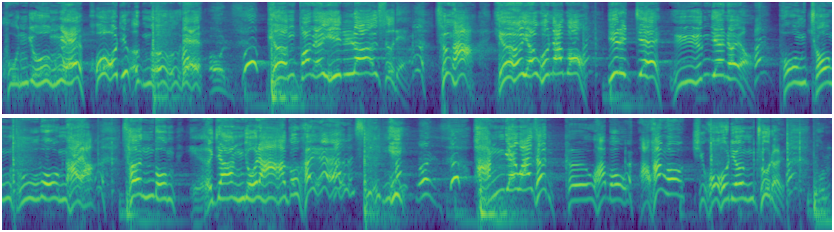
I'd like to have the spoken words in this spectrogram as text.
군중의 호령어대 병법에 일러스되 성하 여여군하고 일제 봉총 후봉하야 선봉 여장조라고 하였으니 황제와선 그 화보 화황호 시호령주를 불-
